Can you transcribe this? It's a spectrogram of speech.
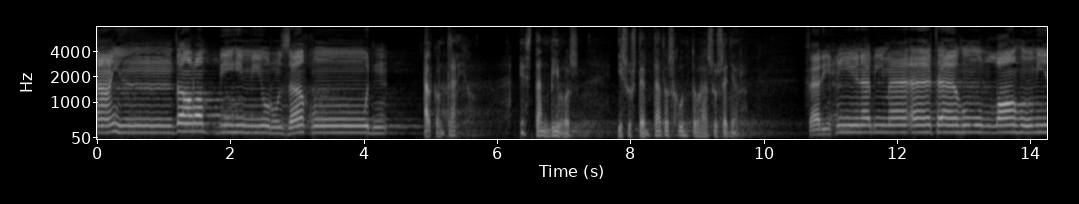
عند ربهم يرزقون Al contrario, están vivos y sustentados junto a su Señor, فرحين بما آتاهم الله من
